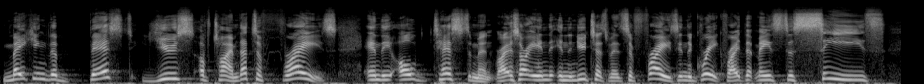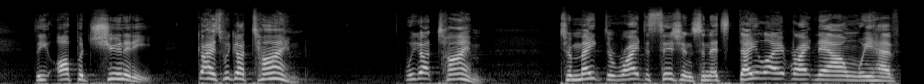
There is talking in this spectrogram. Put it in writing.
making the best use of time. That's a phrase in the Old Testament, right? Sorry, in the, in the New Testament. It's a phrase in the Greek, right? That means to seize the opportunity. Guys, we got time. We got time to make the right decisions. And it's daylight right now, and we have,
